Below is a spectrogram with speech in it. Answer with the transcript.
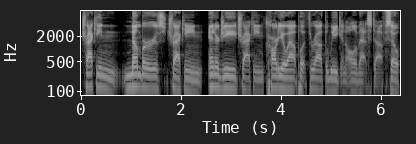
tracking numbers, tracking energy, tracking cardio output throughout the week, and all of that stuff. So,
